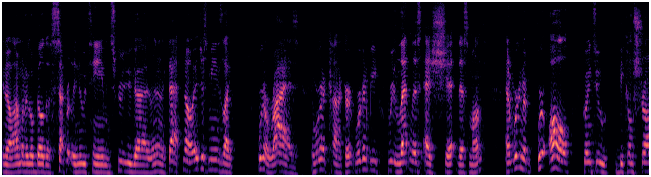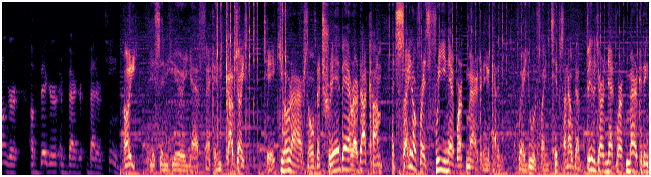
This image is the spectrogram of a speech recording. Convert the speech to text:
you know, I'm gonna go build a separately new team and screw you guys or anything like that. No, it just means like we're gonna rise and we're gonna conquer. We're gonna be relentless as shit this month, and we're gonna we're all going to become stronger, a bigger and better, better team. Oi, listen here, you fucking gobshite. Take your arse over to TreyBearor.com and sign up for his free network marketing academy, where you will find tips on how to build your network marketing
